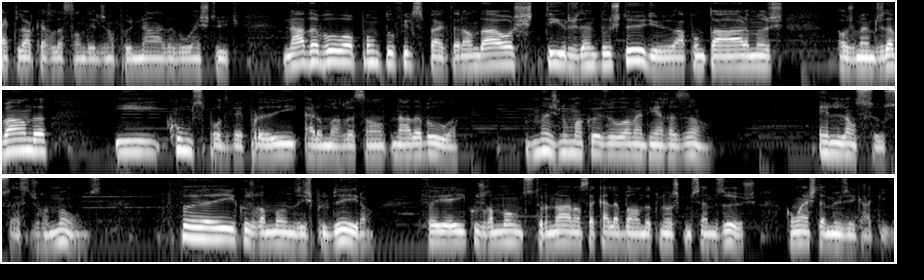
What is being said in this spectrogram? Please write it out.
É claro que a relação deles não foi nada boa em estúdio. Nada boa ao ponto do Phil Spector andar aos tiros dentro do estúdio, a apontar armas aos membros da banda. E como se pode ver por aí, era uma relação nada boa. Mas numa coisa o homem tinha razão. Ele lançou o sucesso dos Ramones. Foi aí que os Ramones explodiram. Foi aí que os Ramones tornaram-se aquela banda que nós conhecemos hoje, com esta música aqui.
